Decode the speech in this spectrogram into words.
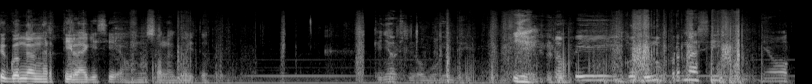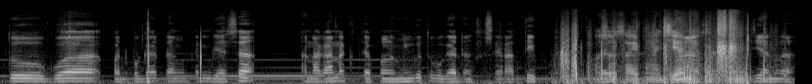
Itu gua nggak ngerti lagi sih oh, musola gua itu. Kayaknya harus dirobohin deh. Iya. Tapi gue dulu pernah sih yang waktu gue pada begadang kan biasa anak-anak setiap malam minggu tuh begadang selesai ratib. Oh, selesai pengajian. Nah, selesai pengajian lah.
